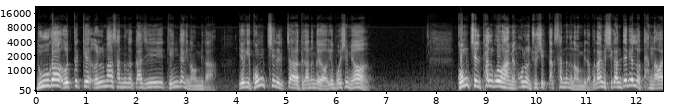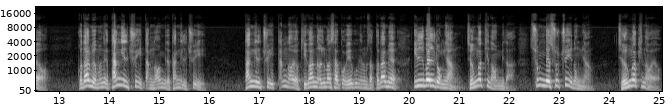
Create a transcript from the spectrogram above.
누가 어떻게 얼마 샀는 것까지 굉장히 나옵니다. 여기 07자 들어가는 거요. 이거 보시면 0789 하면 오늘 주식 딱 샀는 거 나옵니다. 그 다음에 시간대별로 딱 나와요. 그 다음에 뭡니까? 당일 추이 딱 나옵니다. 당일 추이. 당일 추이 딱 나와요. 기관 얼마 샀고 외국인 얼마 샀고 그 다음에 일벌 동향 정확히 나옵니다. 순매수 추이 동향 정확히 나와요.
